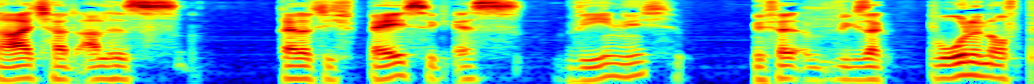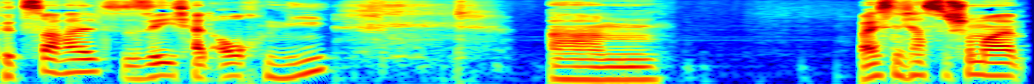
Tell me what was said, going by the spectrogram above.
Da ich halt alles relativ basic esse, wenig. Mir fällt, wie gesagt, Bohnen auf Pizza halt, sehe ich halt auch nie. Ähm, weiß nicht, hast du schon mal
